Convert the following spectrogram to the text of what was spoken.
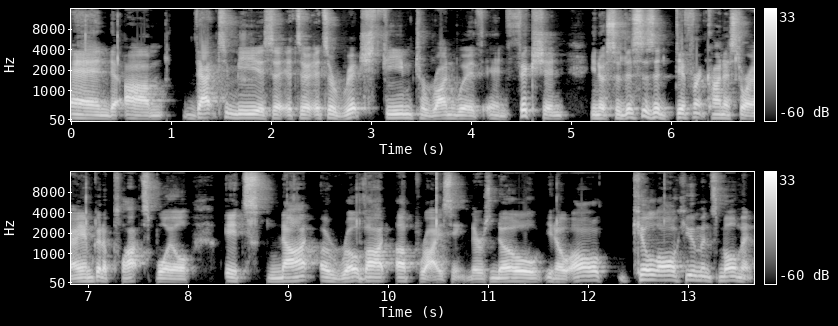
and um, that to me is a it's a it's a rich theme to run with in fiction you know so this is a different kind of story i am going to plot spoil it's not a robot uprising. There's no you know all kill all humans moment.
